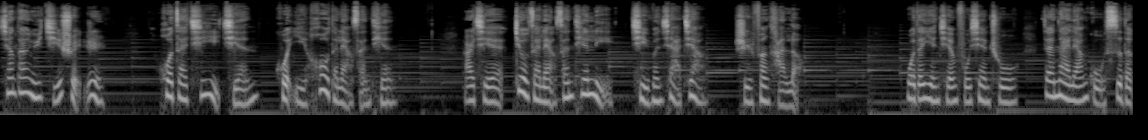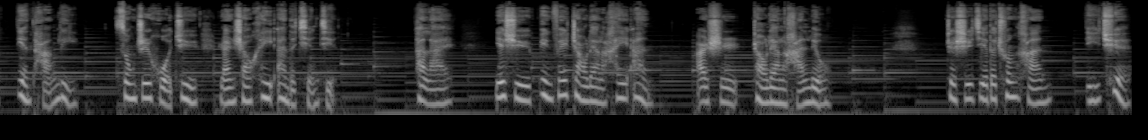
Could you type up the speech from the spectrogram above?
相当于集水日，或在其以前或以后的两三天，而且就在两三天里，气温下降，十分寒冷。我的眼前浮现出在奈良古寺的殿堂里，松枝火炬燃烧黑暗的情景。看来，也许并非照亮了黑暗，而是照亮了寒流。这时节的春寒，的确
